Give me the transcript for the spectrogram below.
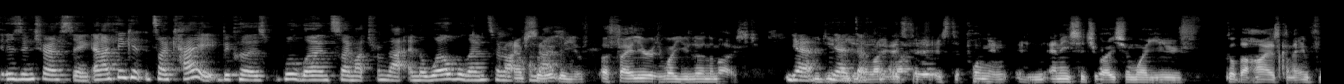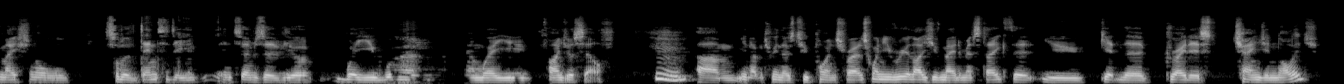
it is interesting, and I think it, it's okay because we'll learn so much from that, and the world will learn so much. From that. Absolutely, a failure is where you learn the most. Yeah, You do- yeah, you know, definitely. like it's the it's the point in, in any situation where you've got the highest kind of informational sort of density in terms of your where you were and where you find yourself. Hmm. Um, you know, between those two points, right? It's when you realize you've made a mistake that you get the greatest change in knowledge.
